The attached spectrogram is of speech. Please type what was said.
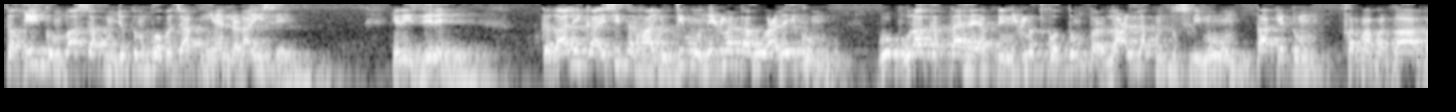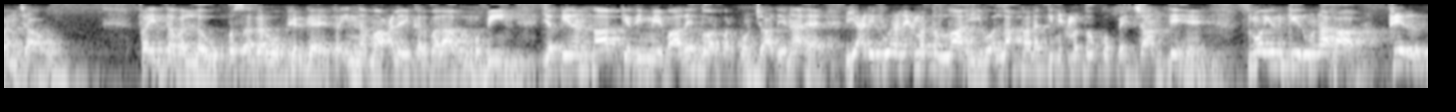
تقیقم بسکم جو تم کو بچاتی ہیں لڑائی سے۔ یعنی زریں کدالی کا اسی طرح یتیم نعمت علیکم، وہ پورا کرتا ہے اپنی نعمت کو تم پر، لعلکم تسلیمون، تاکہ تم فرما بردار بن جاؤ۔ فَإِن طول بس اگر وہ پھر گئے فعنما علیہ کل بلاغ المبین یقیناً آپ کے ذمے واضح طور پر پہنچا دینا ہے۔ یا نعمت اللہ وہ اللہ تعالیٰ کی نعمتوں کو پہچانتے ہیں۔ ثم ينكرونها پھر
